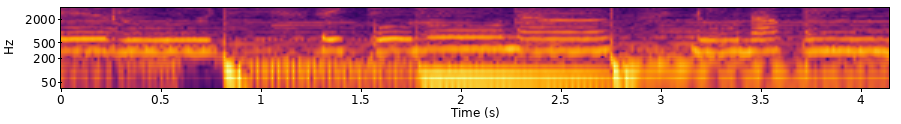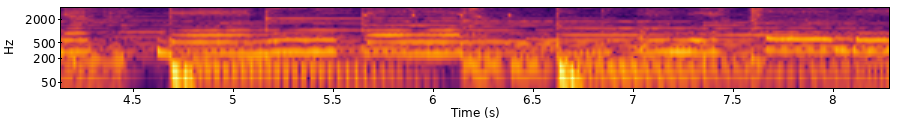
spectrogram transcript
ceruri îi cununa Luna plină de mister. Unde stele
